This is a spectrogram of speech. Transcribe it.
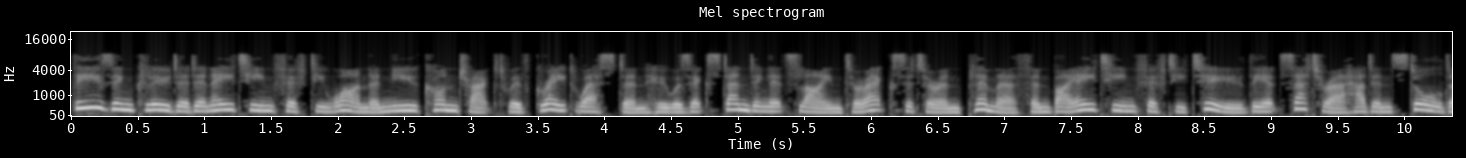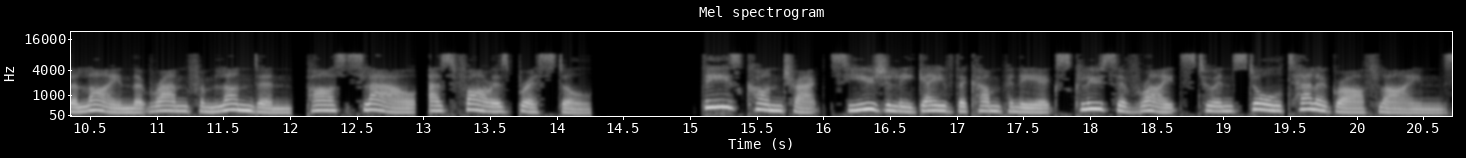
These included in 1851 a new contract with Great Western who was extending its line to Exeter and Plymouth and by 1852 the etc. had installed a line that ran from London, past Slough, as far as Bristol. These contracts usually gave the company exclusive rights to install telegraph lines.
